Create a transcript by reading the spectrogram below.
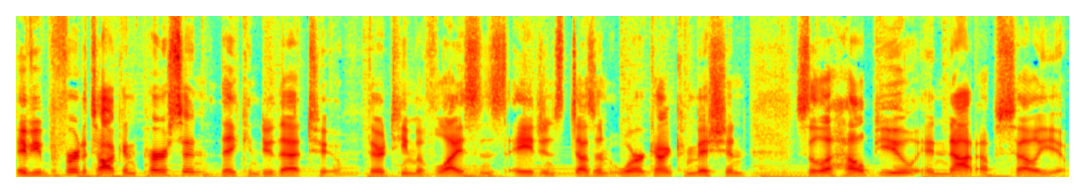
If you prefer to talk in person, they can do that too. Their team of licensed agents doesn't work on commission, so they'll help you and not upsell you.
